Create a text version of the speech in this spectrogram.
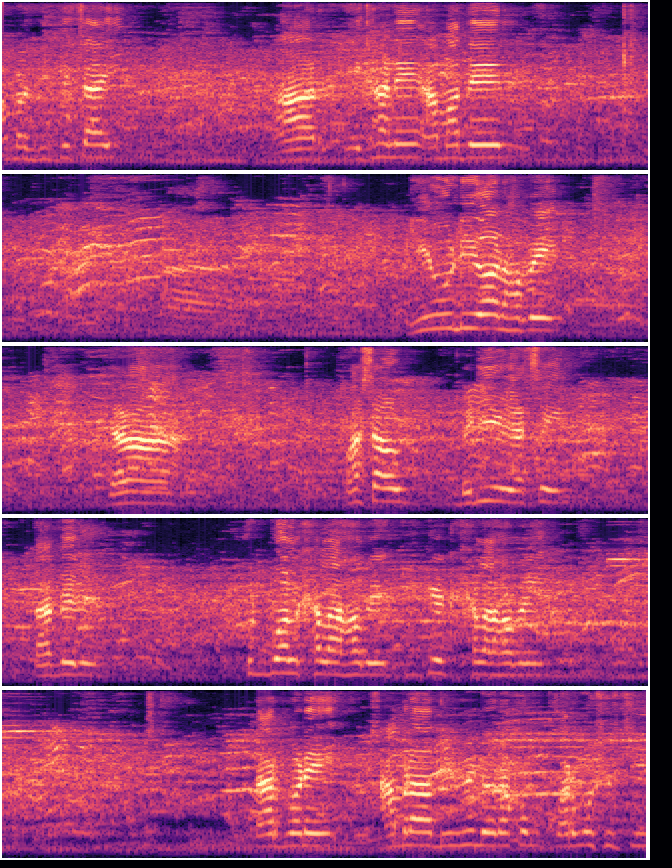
আমরা দিতে চাই। আর এখানে আমাদের ইউনিয়ন হবে, যারা পাস আউট বেরিয়ে গেছে, তাদের ফুটবল খেলা হবে, ক্রিকেট খেলা হবে। তারপরে আমরা বিভিন্ন রকম কর্মসূচি,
